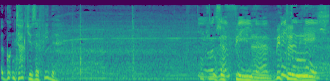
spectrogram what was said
Guten Tag, Josephine. Josephine, bitte nicht.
